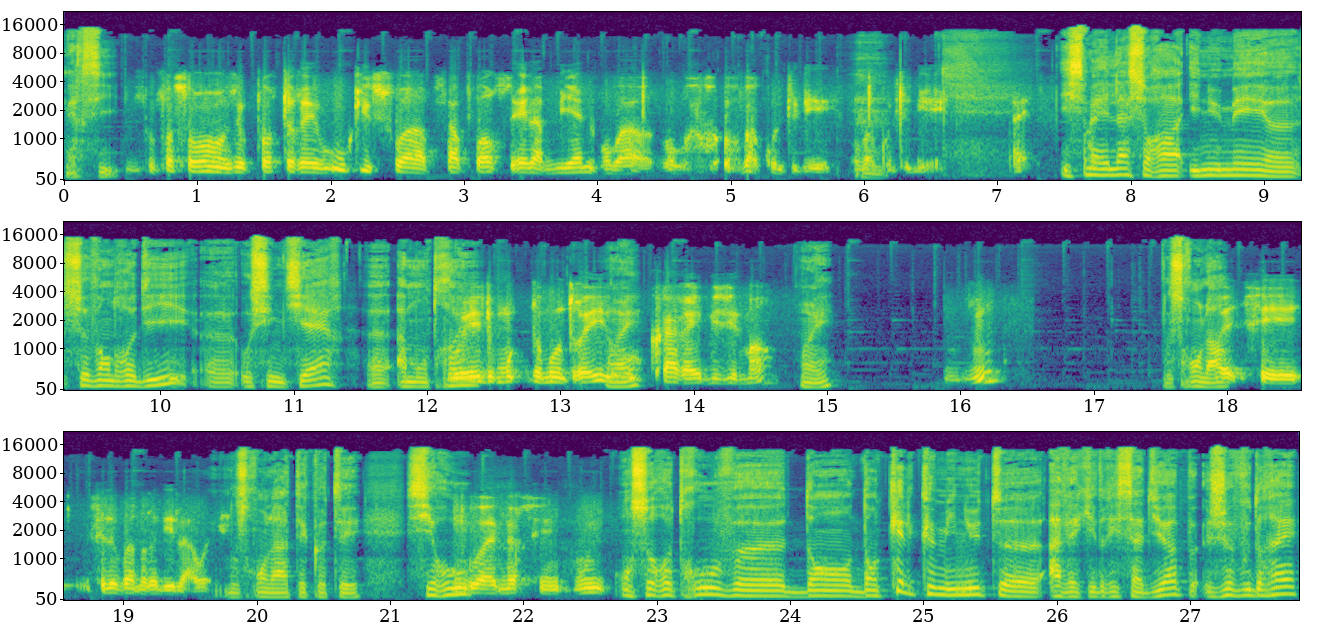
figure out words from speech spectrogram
Merci. De toute façon, je porterai où qu'il soit sa force et la mienne. On va, on va, on va continuer. On va continuer. Ismaëla sera inhumé euh, ce vendredi euh, au cimetière euh, à Oui, Montreuil. de, Mon- de Montreuil, Oui. au carré musulman. Oui. Mhm. Nous serons là. C'est le vendredi là, oui. Nous serons là à tes côtés. Sirou, Ouais, merci. Oui. on se retrouve euh, dans, dans quelques minutes euh, avec Idrissa Diop. Je voudrais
